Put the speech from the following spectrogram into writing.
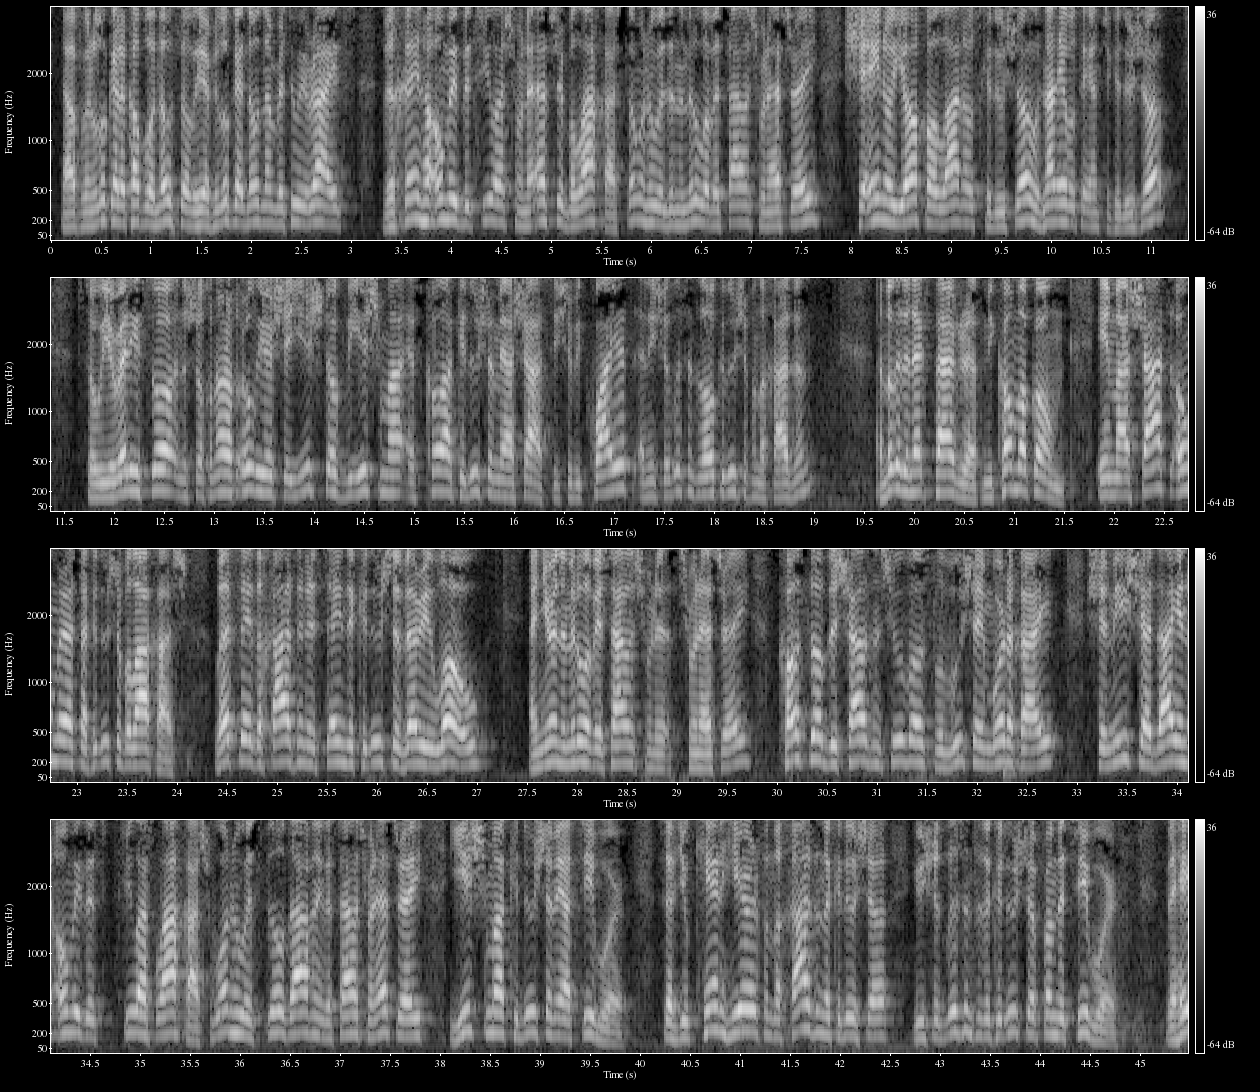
Now, if we're going to look at a couple of notes over here, if you look at note number two, he writes, "V'chein b'tfilah shmona esrei b'lachash." Someone who is in the middle of a silent shmona esrei, she'eno yochel lanos kedusha, who's not able to answer kedusha. So we already saw in the Shulchan Aruch earlier, she'yishtok v'yishma es kol kedusha me'ashatz. He should be quiet and he should listen to the whole kedusha from the chazan. And look at the next paragraph. Mikom makom. Im ashatz omer es kedusha b'lachash. Let's say the chazan is saying the kedusha very low, and you're in the middle of a silent Shemona Esrei, Kosav b'shals and shuvos levushe Mordechai, Shemish Adayin omid v'tfilas lachash, one who is still davening the silent Shemona Esrei, Yishma Kedusha me'atzibur. So if you can't hear it from the Chaz and the Kedusha, you should listen to the Kedusha from the Tzibur. He says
